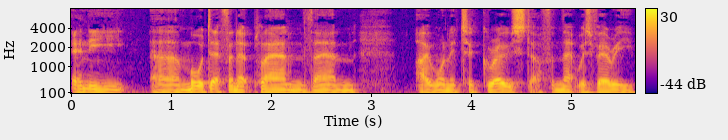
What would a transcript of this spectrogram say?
any uh, more definite plan than I wanted to grow stuff, and that was very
